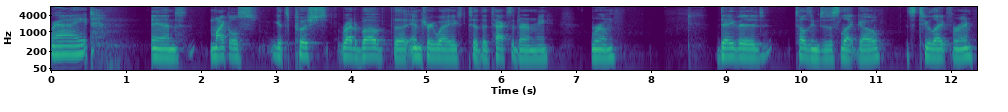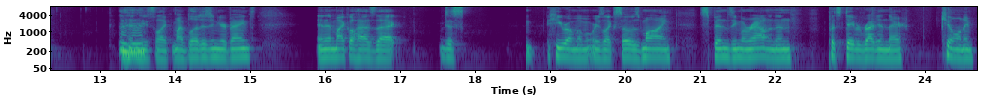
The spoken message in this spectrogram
Right. and Michael's gets pushed right above the entryway to the taxidermy room. David tells him to just let go. It's too late for him. And he's like, My blood is in your veins. And then Michael has that just hero moment where he's like, So is mine. Spins him around and then puts David right in there, killing him.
